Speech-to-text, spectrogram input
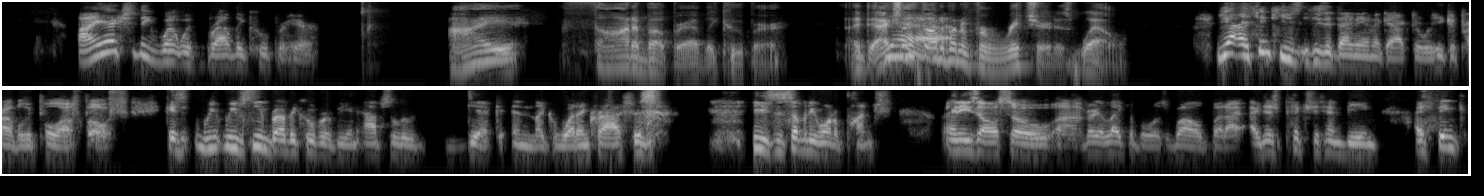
I actually went with Bradley Cooper here. I thought about Bradley Cooper. I actually Yeah. thought about him for Richard as well. Yeah, I think he's he's a dynamic actor where he could probably pull off both. Because we we've seen Bradley Cooper be an absolute dick in like Wedding Crashers. he's just somebody you want to punch, and he's also uh, very likable as well. But I, I just pictured him being. I think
